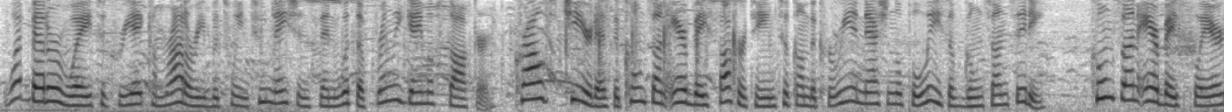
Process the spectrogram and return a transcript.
What better way to create camaraderie between two nations than with a friendly game of soccer? Crowds cheered as the Kunsan Air Base soccer team took on the Korean National Police of Gunsan City. Kunsan Air Base player,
